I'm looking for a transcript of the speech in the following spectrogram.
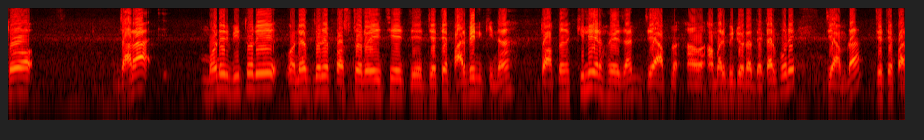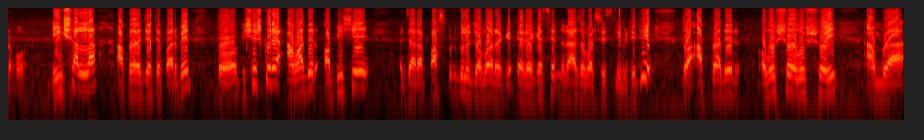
তো যারা মনের ভিতরে অনেক ধরনের প্রশ্ন রয়েছে যে যেতে পারবেন কিনা, তো আপনারা ক্লিয়ার হয়ে যান যে আপনার আমার ভিডিওটা দেখার পরে যে আমরা যেতে পারব। ইনশাল্লাহ আপনারা যেতে পারবেন। তো বিশেষ করে আমাদের অফিসে যারা পাসপোর্টগুলো জমা রেখে- রেখেছেন রাজ ওভারসিজ লিমিটেডে, তো আপনাদের অবশ্যই অবশ্যই আমরা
